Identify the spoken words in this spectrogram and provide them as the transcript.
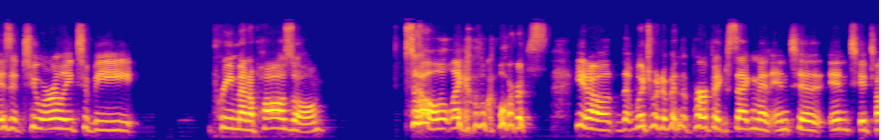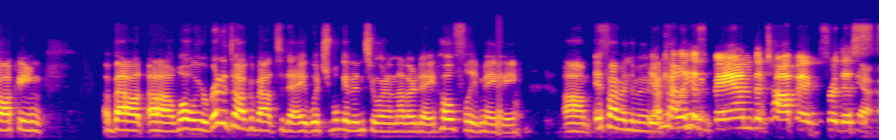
is it too early to be premenopausal? So, like, of course, you know, which would have been the perfect segment into into talking about uh, what we were going to talk about today, which we'll get into in another day, hopefully, maybe, um, if I'm in the mood. Yeah, Kelly has banned the topic for this Yeah,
